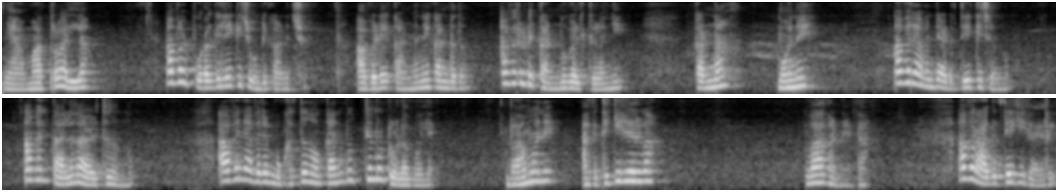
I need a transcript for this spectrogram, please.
ഞാൻ മാത്രമല്ല അവൾ പുറകിലേക്ക് ചൂണ്ടിക്കാണിച്ചു. അവിടെ കണ്ണനെ കണ്ടതും അവരുടെ കണ്ണുകൾ തിളങ്ങി. കണ്ണ മോനെ അവരവന്റെ അടുത്തേക്ക് ചെന്നു. അവൻ തല താഴ്ത്തു നിന്നു. അവൻ അവരെ മുഖത്ത് നോക്കാൻ ബുദ്ധിമുട്ടുള്ള പോലെ. വാ മോനെ അകത്തേക്ക് കയറുക വാ കണ്ണേട്ടാ. അവർ അകത്തേക്ക് കയറി.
